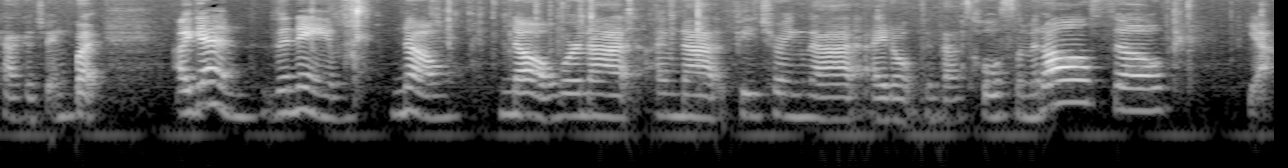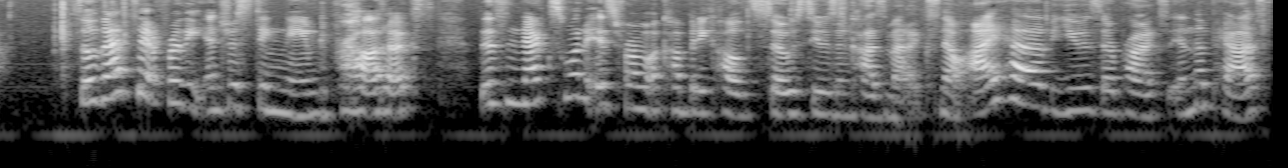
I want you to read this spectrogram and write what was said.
packaging. But again, the name, no, no, we're not, I'm not featuring that. I don't think that's wholesome at all. So. So that's it for the interesting named products. This next one is from a company called So Susan Cosmetics. Now I have used their products in the past.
